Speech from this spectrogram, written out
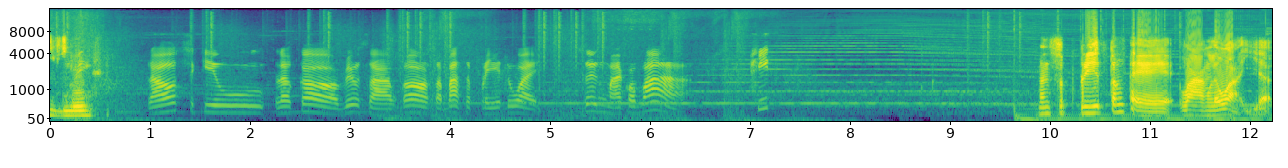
จริงแล้วสกิล แล้วก็เวลสามก็สามารถสเปรย์ด้วย ซึ่งหมายความว่าพิษมันสปรีดตั้งแต่วางแล้วอะไอ้เหี้ย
